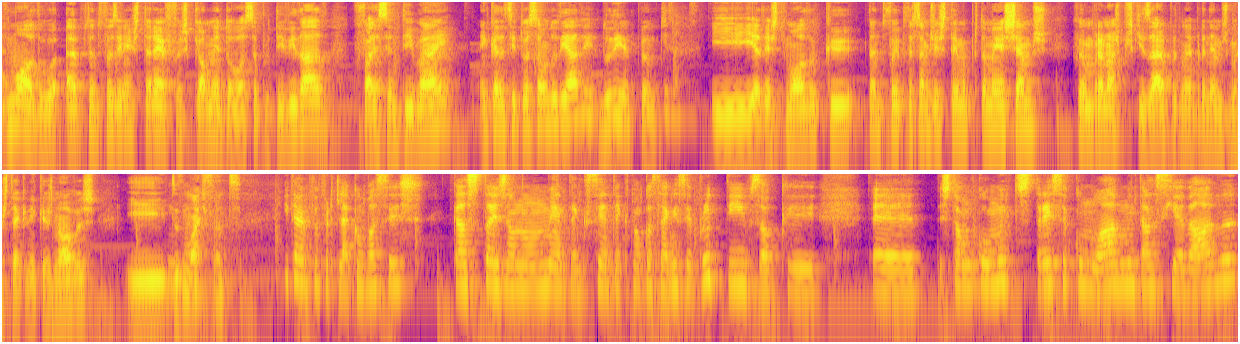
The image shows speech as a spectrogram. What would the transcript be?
de modo a portanto, fazerem as tarefas que aumentam a vossa produtividade, que fazem sentir bem em cada situação do dia. Do dia pronto. Exato. E é deste modo que tanto foi traçamos este tema, porque também achamos que foi para nós pesquisar, para também aprendermos umas técnicas novas e Exato. tudo mais. Pronto. E também para partilhar com vocês, caso estejam num momento em que sentem que não conseguem ser produtivos ou que uh, estão com muito stress acumulado, muita ansiedade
